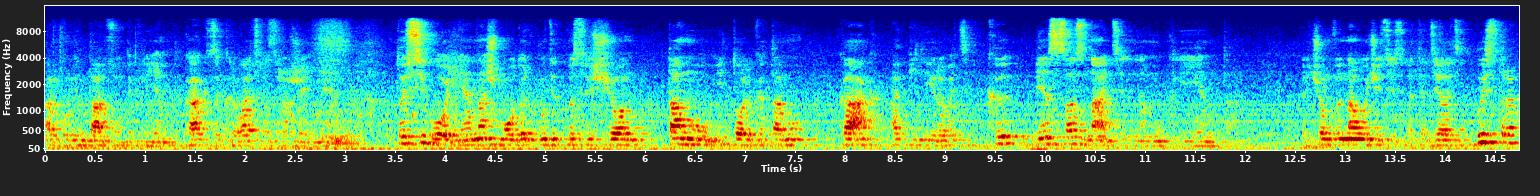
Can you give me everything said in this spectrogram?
аргументацию до клиента, как закрывать возражения, то сегодня наш модуль будет посвящен тому и только тому, как апеллировать к бессознательному клиенту. Причем вы научитесь это делать быстро,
